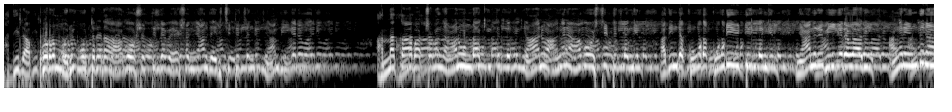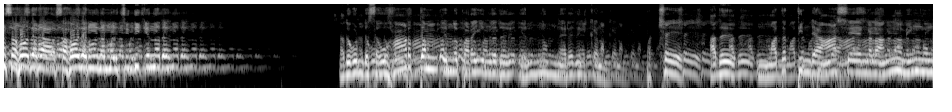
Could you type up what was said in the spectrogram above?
അതിലപ്പുറം ഒരു കൂട്ടരുടെ ആഘോഷത്തിന്റെ വേഷം ഞാൻ ധരിച്ചിട്ടില്ലെങ്കിൽ ഞാൻ ഭീകരവാദി. അന്നത്തെ ആ ഭക്ഷണം ഞാനും ഉണ്ടാക്കിയിട്ടില്ലെങ്കിൽ ഞാനും അങ്ങനെ ആഘോഷിച്ചിട്ടില്ലെങ്കിൽ അതിന്റെ കൂടെ കൂടിയിട്ടില്ലെങ്കിൽ ഞാനൊരു ഭീകരവാദി. അങ്ങനെ എന്തിനാ സഹോദര സഹോദരി നമ്മൾ ചിന്തിക്കുന്നത്? അതുകൊണ്ട് സൗഹാർദ്ദം എന്ന് പറയുന്നത് എന്നും നിലനിൽക്കണം. പക്ഷേ അത് മതത്തിന്റെ ആശയങ്ങൾ അങ്ങും ഇങ്ങും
